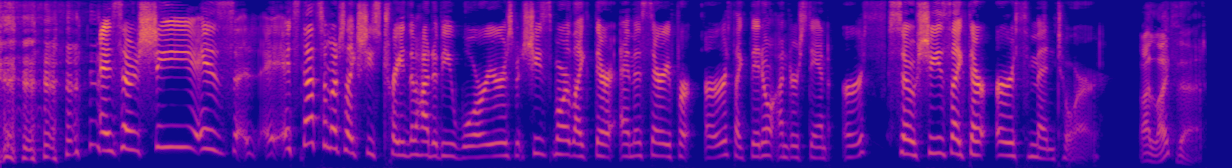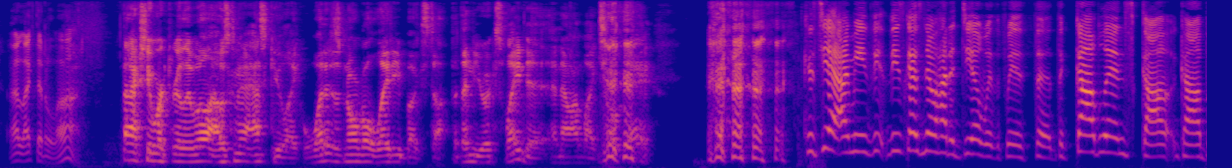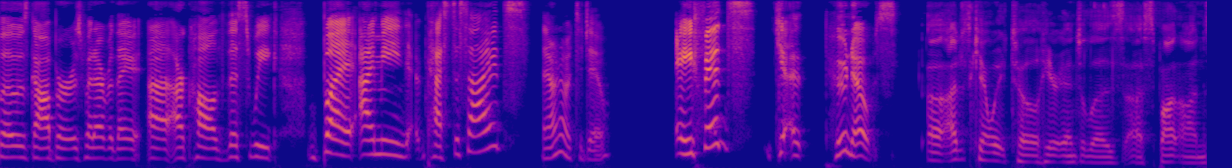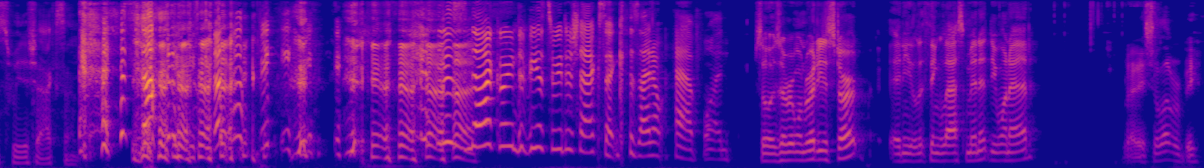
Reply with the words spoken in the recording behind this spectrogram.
And so she is it's not so much like she's trained them how to be warriors, but she's more like their emissary for Earth. Like they don't understand Earth. So she's like their Earth mentor. I like that. I like that a lot. That actually worked really well. I was going to ask you, like, what is normal ladybug stuff? But then you explained it, and now I'm like, okay. Because yeah, I mean th- these guys know how to deal with with the the goblins, go- gobos, gobbers, whatever they uh, are called this week. But I mean pesticides, they don't know what to do. Aphids, yeah, who knows? Uh, I just can't wait till hear Angela's uh, spot on Swedish accent. it's not it's gonna be. It is not going to be a Swedish accent because I don't have one. so, is everyone ready to start? Anything last minute? Do you want to add? Ready as he'll ever be.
